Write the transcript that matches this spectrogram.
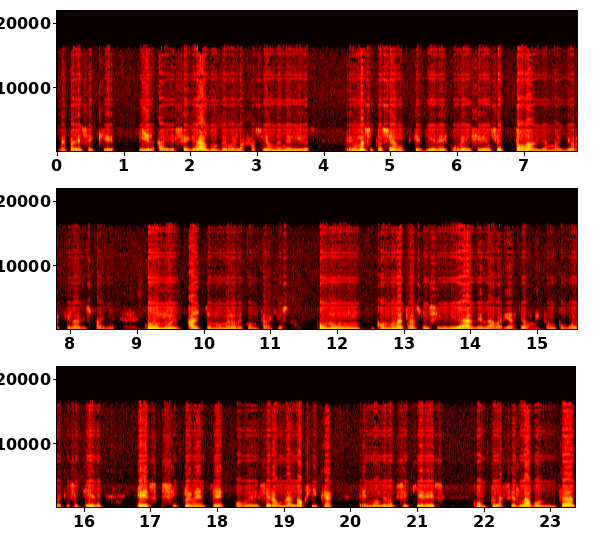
Me parece que ir a ese grado de relajación de medidas en una situación que tiene una incidencia todavía mayor que la de España, con un alto número de contagios, con, un, con una transmisibilidad de la variante Omicron como la que se tiene, es simplemente obedecer a una lógica en donde lo que se quiere es complacer la voluntad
